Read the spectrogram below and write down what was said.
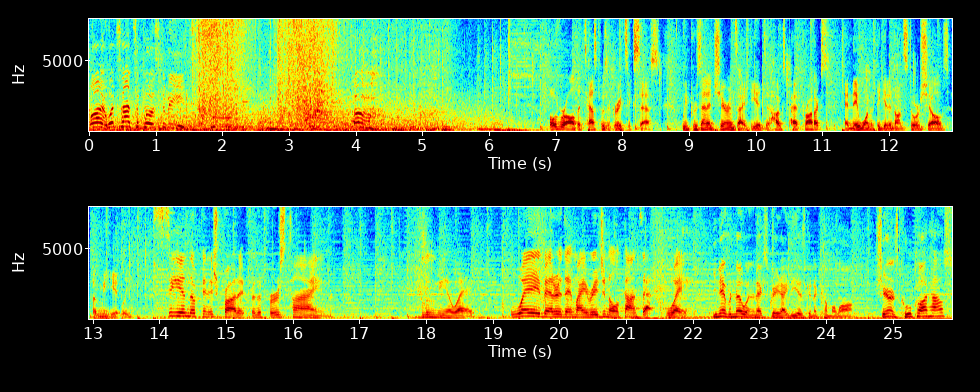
Why? What's that supposed to mean? Oh, Overall, the test was a great success. We presented Sharon's idea to Hugs Pet Products, and they wanted to get it on store shelves immediately. Seeing the finished product for the first time blew me away. Way better than my original concept, way. You never know when the next great idea is going to come along. Sharon's Cool Cot House,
